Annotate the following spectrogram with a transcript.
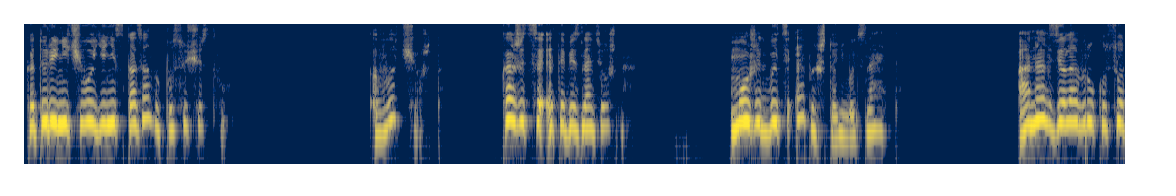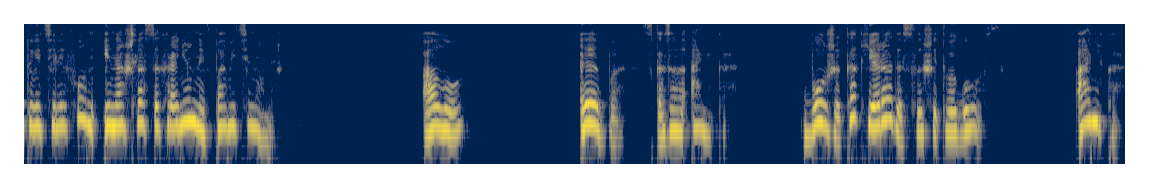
которая ничего ей не сказала по существу. Вот черт. Кажется, это безнадежно. Может быть, Эбба что-нибудь знает. Она взяла в руку сотовый телефон и нашла сохраненный в памяти номер. «Алло?» «Эбба», — сказала Аника. Боже, как я рада слышать твой голос. Аника.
